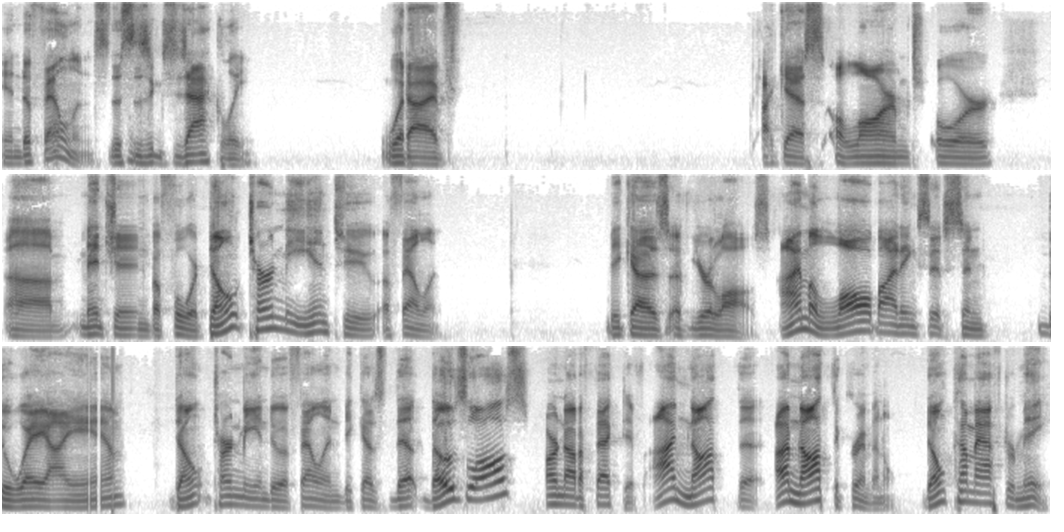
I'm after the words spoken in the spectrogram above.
into felons. This is exactly what I've, I guess, alarmed or um, mentioned before. Don't turn me into a felon because of your laws. I'm a law abiding citizen the way I am. don't turn me into a felon because th- those laws are not effective. I'm not the I'm not the criminal. Don't come after me.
